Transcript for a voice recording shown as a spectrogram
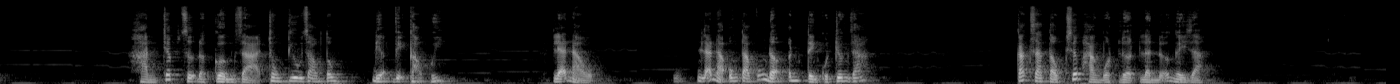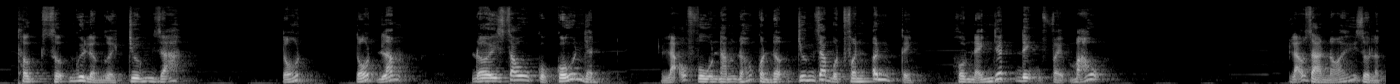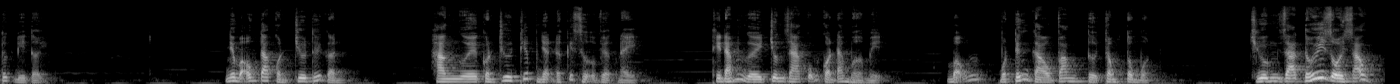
Hàn chấp sự là cường giả trong tiêu giao tông, Địa vị cao quý. Lẽ nào Lẽ nào ông ta cũng nợ ân tình của trương gia Các gia tộc xếp hàng một lượt lần nữa ngây ra. Thực sự ngươi là người trương gia Tốt Tốt lắm. Đời sau của cố nhân, Lão phù năm đó còn nợ trương gia một phần ân tình. Hôm nay nhất định phải báo. Lão già nói rồi lập tức đi tới. Nhưng mà ông ta còn chưa tới gần. Hàng người còn chưa tiếp nhận được cái sự việc này. Thì đám người trương gia cũng còn đang mờ mịt. Bỗng một tiếng gào vang từ trong tông một. Trương gia tới rồi sao?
